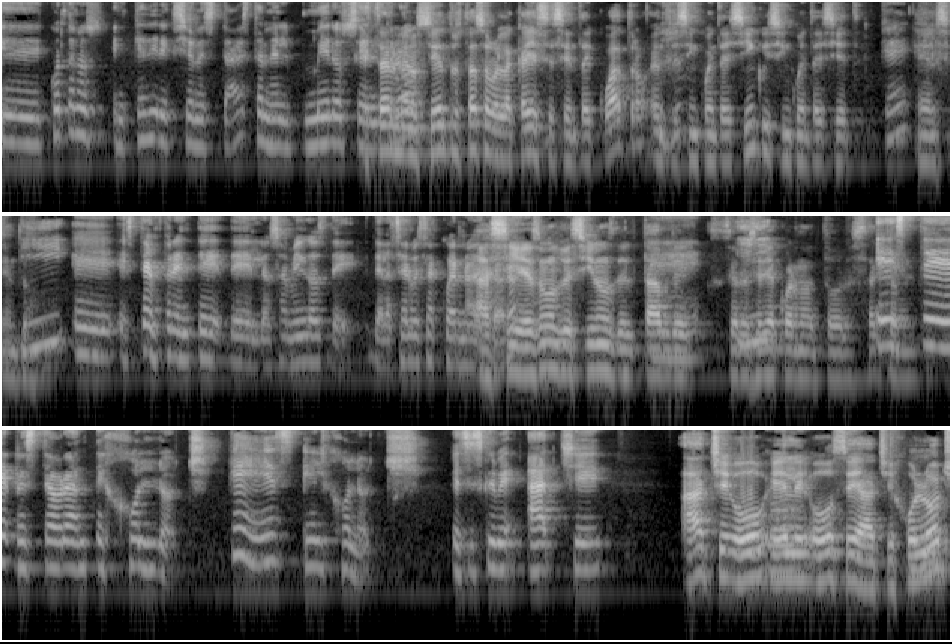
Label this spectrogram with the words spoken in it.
Eh, cuéntanos en qué dirección está. Está en el mero centro. Está en el mero centro, está sobre la calle 64, entre 55 y 57. En el centro. Y eh, está enfrente de los amigos de, de, la cerveza Cuerno de Toro. Así es, somos vecinos del TAB de eh, Cervecería Cuerno de Toro. Este restaurante Holoch, ¿qué es el Holoch? Que se escribe H. H-O-L-O-C-H. Holoch,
